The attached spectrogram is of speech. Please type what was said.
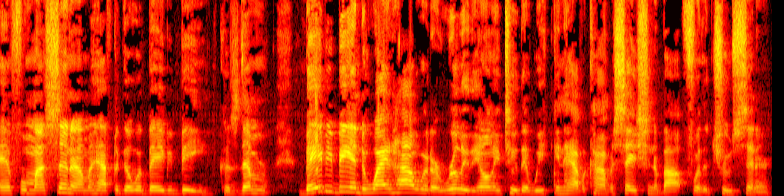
And for my center, I'm gonna have to go with Baby B because them Baby B and Dwight Howard are really the only two that we can have a conversation about for the true center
